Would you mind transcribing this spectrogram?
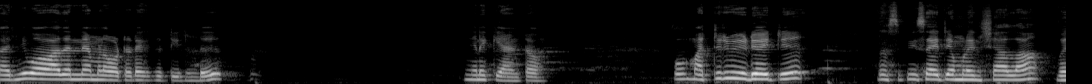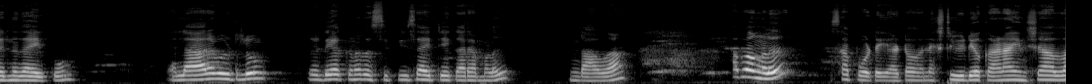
കരിഞ്ഞു പോവാതെ തന്നെ നമ്മൾ ഓട്ടോടൊക്കെ കിട്ടിയിട്ടുണ്ട്. ഇങ്ങനെയൊക്കെയാണ് കേട്ടോ അപ്പോൾ മറ്റൊരു വീഡിയോ ആയിട്ട് റെസിപ്പീസായിട്ട് നമ്മൾ ഇൻഷാല്ല വരുന്നതായിരിക്കും. എല്ലാവരുടെ വീട്ടിലും റെഡിയാക്കുന്ന റെസിപ്പീസായിട്ടേക്കാരം നമ്മൾ ഉണ്ടാവുക. അപ്പോൾ നിങ്ങൾ സപ്പോർട്ട് ചെയ്യാം കേട്ടോ നെക്സ്റ്റ് വീഡിയോ കാണാം ഇൻഷാല്ല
